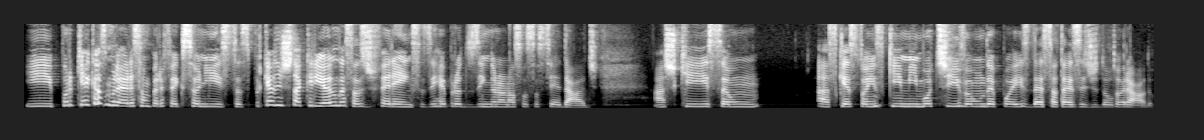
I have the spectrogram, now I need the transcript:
e por que, que as mulheres são perfeccionistas, por que a gente está criando essas diferenças e reproduzindo na nossa sociedade. Acho que são as questões que me motivam depois dessa tese de doutorado.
